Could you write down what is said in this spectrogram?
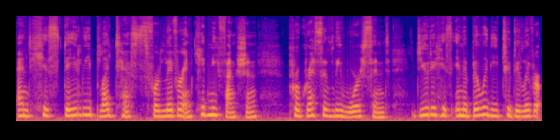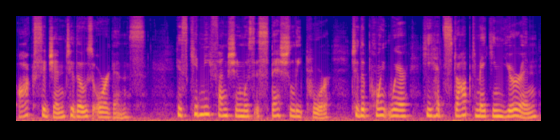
and his daily blood tests for liver and kidney function progressively worsened due to his inability to deliver oxygen to those organs. His kidney function was especially poor, to the point where he had stopped making urine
